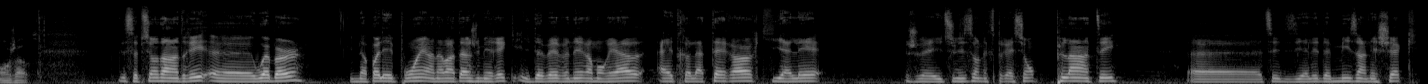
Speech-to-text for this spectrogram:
On jase. déception d'André. Euh, Weber, il n'a pas les points en avantage numérique. Il devait venir à Montréal être la terreur qui allait, je vais utiliser son expression, planter, euh, d'y aller de mise en échec.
